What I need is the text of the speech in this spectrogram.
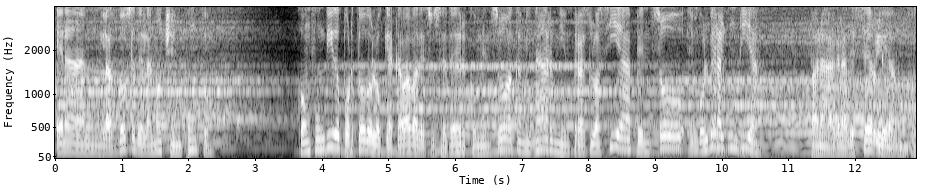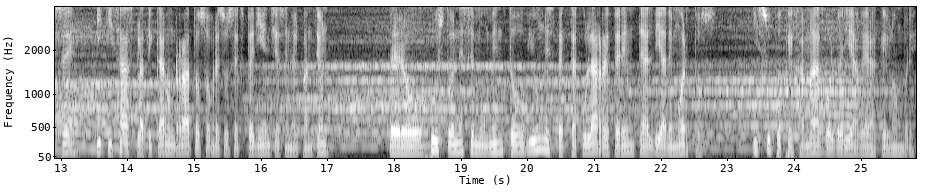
Eran las 12 de la noche en punto. Confundido por todo lo que acababa de suceder, comenzó a caminar mientras lo hacía pensó en volver algún día para agradecerle a don José y quizás platicar un rato sobre sus experiencias en el panteón. Pero justo en ese momento vio un espectacular referente al Día de Muertos y supo que jamás volvería a ver a aquel hombre.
